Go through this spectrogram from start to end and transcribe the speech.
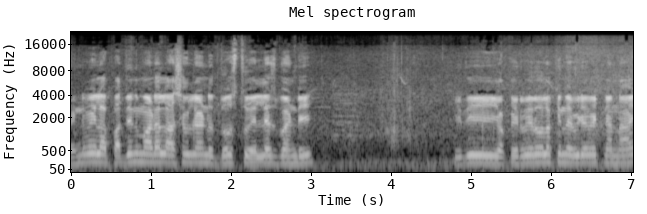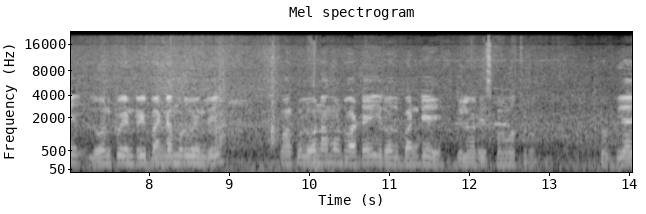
రెండు వేల పద్దెనిమిది మోడల్ అశోక్ ల్యాండ్ దోస్తు ఎల్ఎస్ బండి. ఇది ఒక ఇరవై రోజుల కింద వీడియో పెట్టిన లోన్కు ఎంట్రీ బండి అమ్ముడు పోయింది. మాకు లోన్ అమౌంట్ పడ్డాయి ఈరోజు బండి డెలివరీ తీసుకొని పోతున్నారు సో బిఐ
